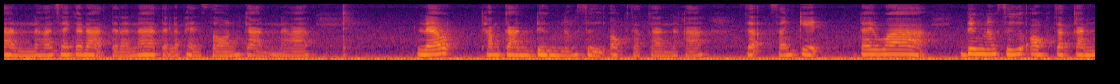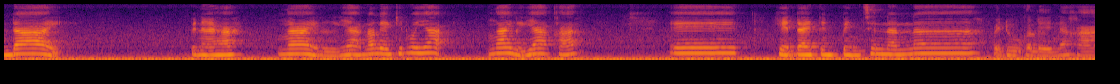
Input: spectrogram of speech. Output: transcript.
กันนะคะ ใช้กระดาษแต่ละหน้าแต่ละแผ่นซ้อนกันนะคะ แล้วทำการดึงหนังสือออกจากกันนะคะ จะสังเกตได้ว่าดึงหนังสือออกจากกันได้ เป็นไงคะง่ายหรือยากนักเรียนคิดว่ายากง่ายหรือยากคะเอเหตุใดจึงเป็นเช่นนั้นนะไปดูกันเลยนะคะ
